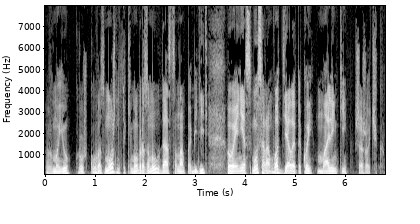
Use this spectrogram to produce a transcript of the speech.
в мою кружку. Возможно, таким образом и удастся нам победить в войне с мусором, вот делая такой маленький шажочек.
